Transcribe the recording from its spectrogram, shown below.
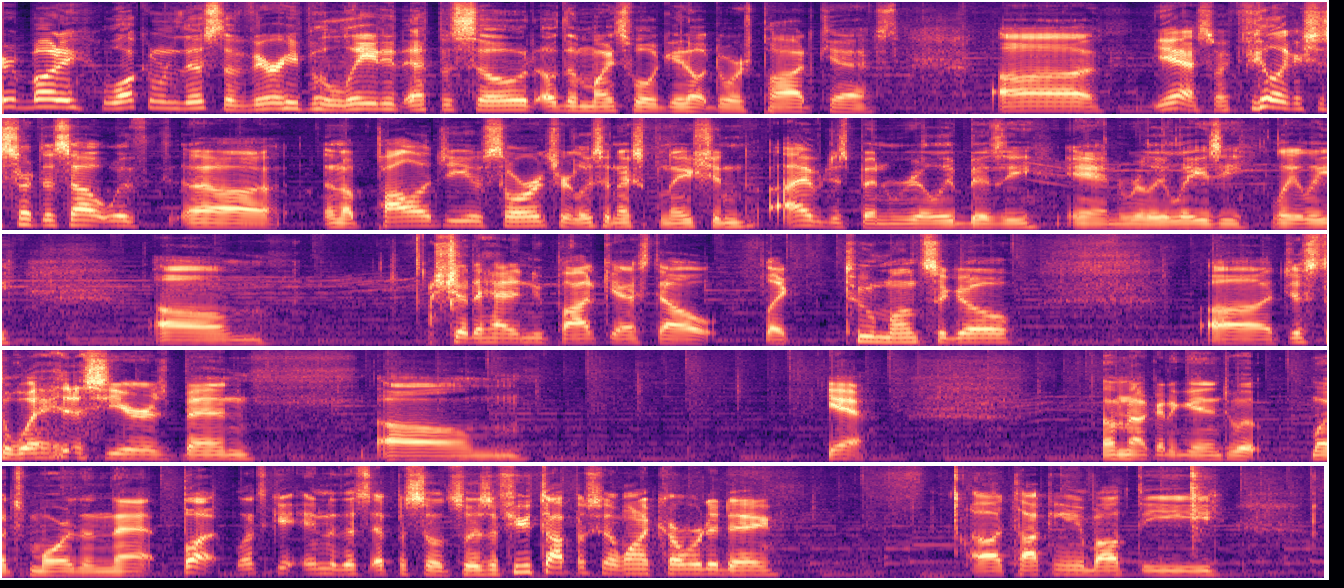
everybody. Welcome to this, a very belated episode of the Might as Well Get Outdoors podcast. Uh, yeah, so I feel like I should start this out with uh, an apology of sorts, or at least an explanation. I've just been really busy and really lazy lately. Um, should have had a new podcast out like two months ago. Uh, just the way this year has been. Um, yeah, I'm not to get into it much more than that. But let's get into this episode. So there's a few topics I want to cover today. Uh, talking about the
